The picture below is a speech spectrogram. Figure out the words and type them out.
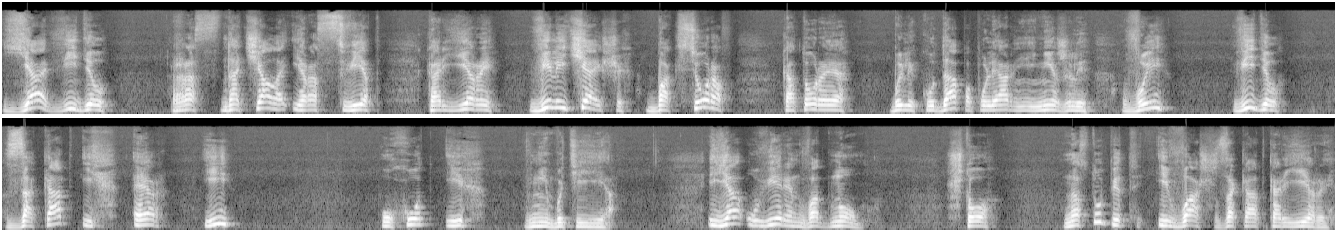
я видел рас, начало и расцвет карьеры величайших боксеров, которые были куда популярнее, нежели вы, видел закат их эр и уход их в небытие. И я уверен в одном, что наступит и ваш закат карьеры,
